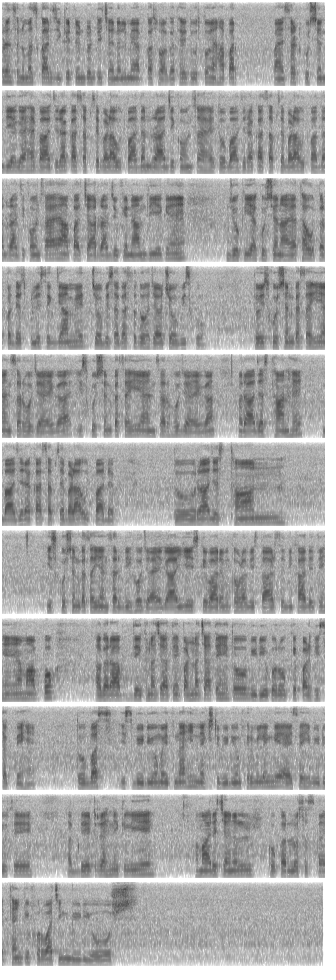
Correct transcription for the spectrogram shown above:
Friends नमस्कार जी के ten twenty channel में आपका स्वागत है। दोस्तों, यहाँ पर पैंसठ क्वेश्चन दिया गया है। बाजरा का सबसे बड़ा उत्पादन राज्य कौन सा है? तो बाजरा का सबसे बड़ा उत्पादन राज्य कौन सा है? यहाँ पर चार राज्यों के नाम दिए गए हैं, जो कि यह क्वेश्चन आया था उत्तर प्रदेश पुलिस एग्ज़ाम में चौबीस अगस्त दो हज़ार चौबीस को। तो इस क्वेश्चन का सही आंसर हो जाएगा। इस क्वेश्चन का सही आंसर हो जाएगा, राजस्थान है, बाजरा का सबसे बड़ा उत्पादक। तो राजस्थान इस क्वेश्चन का सही आंसर भी हो जाएगा। आइए इसके बारे में थोड़ा विस्तार से दिखा देते हैं हम आपको। अगर आप देखना चाहते हैं, पढ़ना चाहते हैं तो वीडियो को रोक के पढ़ भी सकते हैं। तो बस इस वीडियो में इतना ही। नेक्स्ट वीडियो में फिर मिलेंगे। ऐसे ही वीडियो से अपडेट रहने के लिए हमारे चैनल को कर लो subscribe. Thank you for watching videos.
